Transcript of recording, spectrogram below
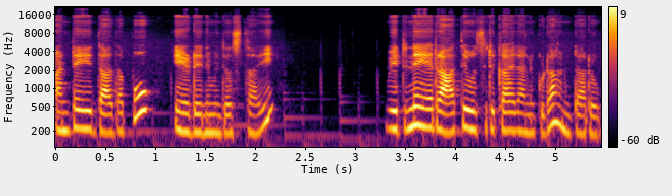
అంటే దాదాపు ఏడెనిమిది వస్తాయి. వీటినే రాతి ఉసిరికాయలు అని కూడా అంటారు.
